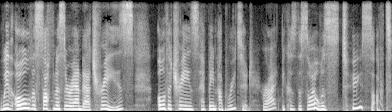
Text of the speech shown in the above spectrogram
with all the softness around our trees, all the trees have been uprooted, right? Because the soil was too soft,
